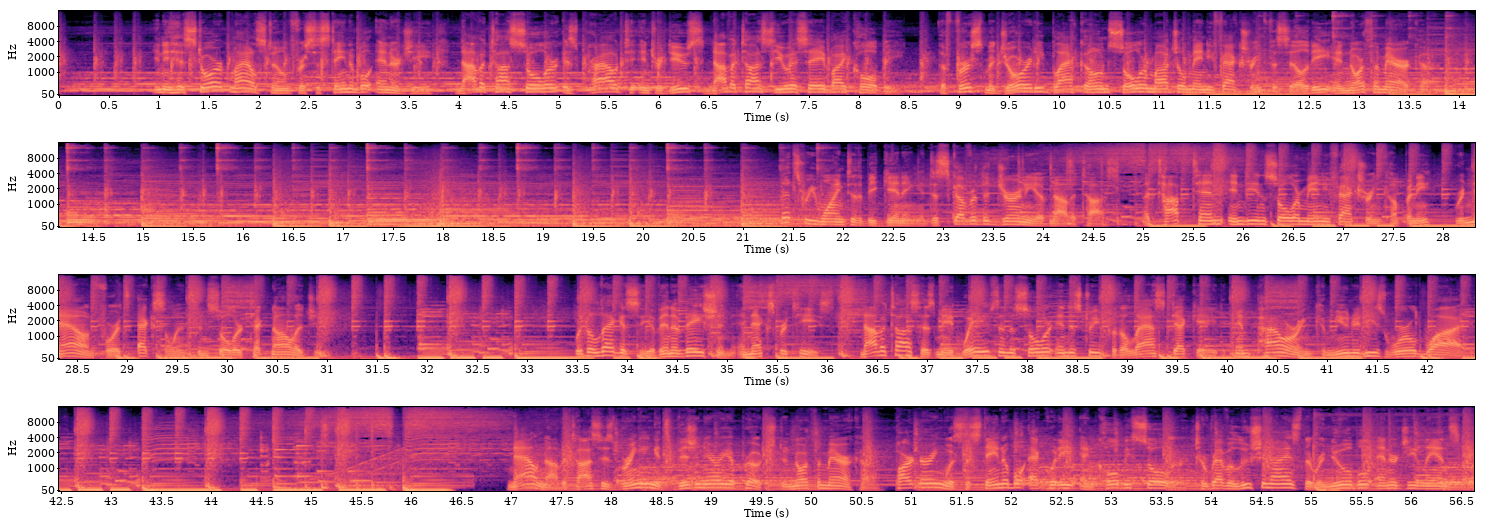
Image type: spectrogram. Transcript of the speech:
In a historic milestone for sustainable energy, Navitas Solar is proud to introduce Navitas USA by Colby, the first majority black owned solar module manufacturing facility in North America. Let's rewind to the beginning and discover the journey of Navitas, a top 10 Indian solar manufacturing company renowned for its excellence in solar technology. With a legacy of innovation and expertise, Navitas has made waves in the solar industry for the last decade, empowering communities worldwide. Now Navitas is bringing its visionary approach to North America, partnering with Sustainable Equity and Colby Solar to revolutionize the renewable energy landscape.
